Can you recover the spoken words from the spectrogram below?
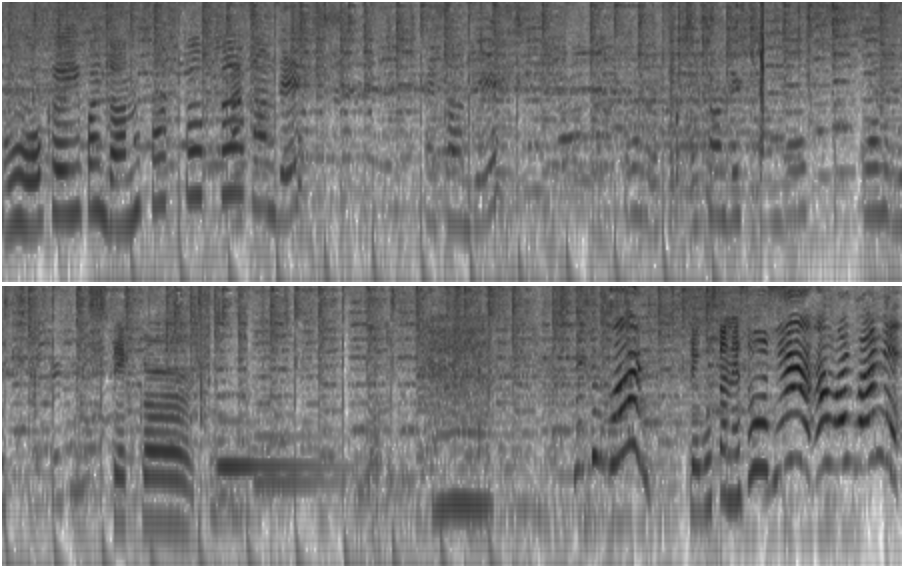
Oh, okay. You find dinosaur stuff I found this. I found this. I found? This Dumbo one with stickers in it. Stickers. This is one. ¿Te gustan esos? Yeah, I found it.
